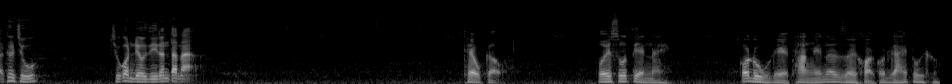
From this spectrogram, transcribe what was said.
Dạ thưa chú. Chú còn điều gì lăn tăn ạ? Theo cậu, với số tiền này có đủ để thằng ấy nó rời khỏi con gái tôi không?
